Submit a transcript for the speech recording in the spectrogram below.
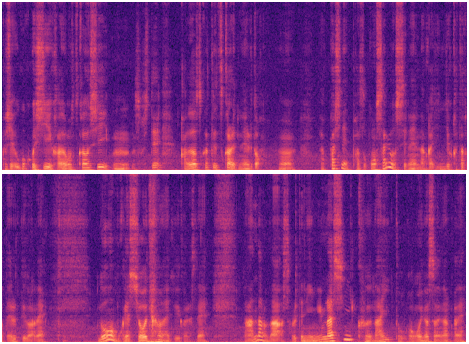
ぱし動くし、体も使うし、うん。そして体を使って疲れて寝ると。うん。やっぱしね、パソコン作業してね、なんか一日カタカタやるっていうのはね、どうも僕は性に合わないというかですね、なんだろうな、それって人間らしくないと思いますよね、なんかね。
